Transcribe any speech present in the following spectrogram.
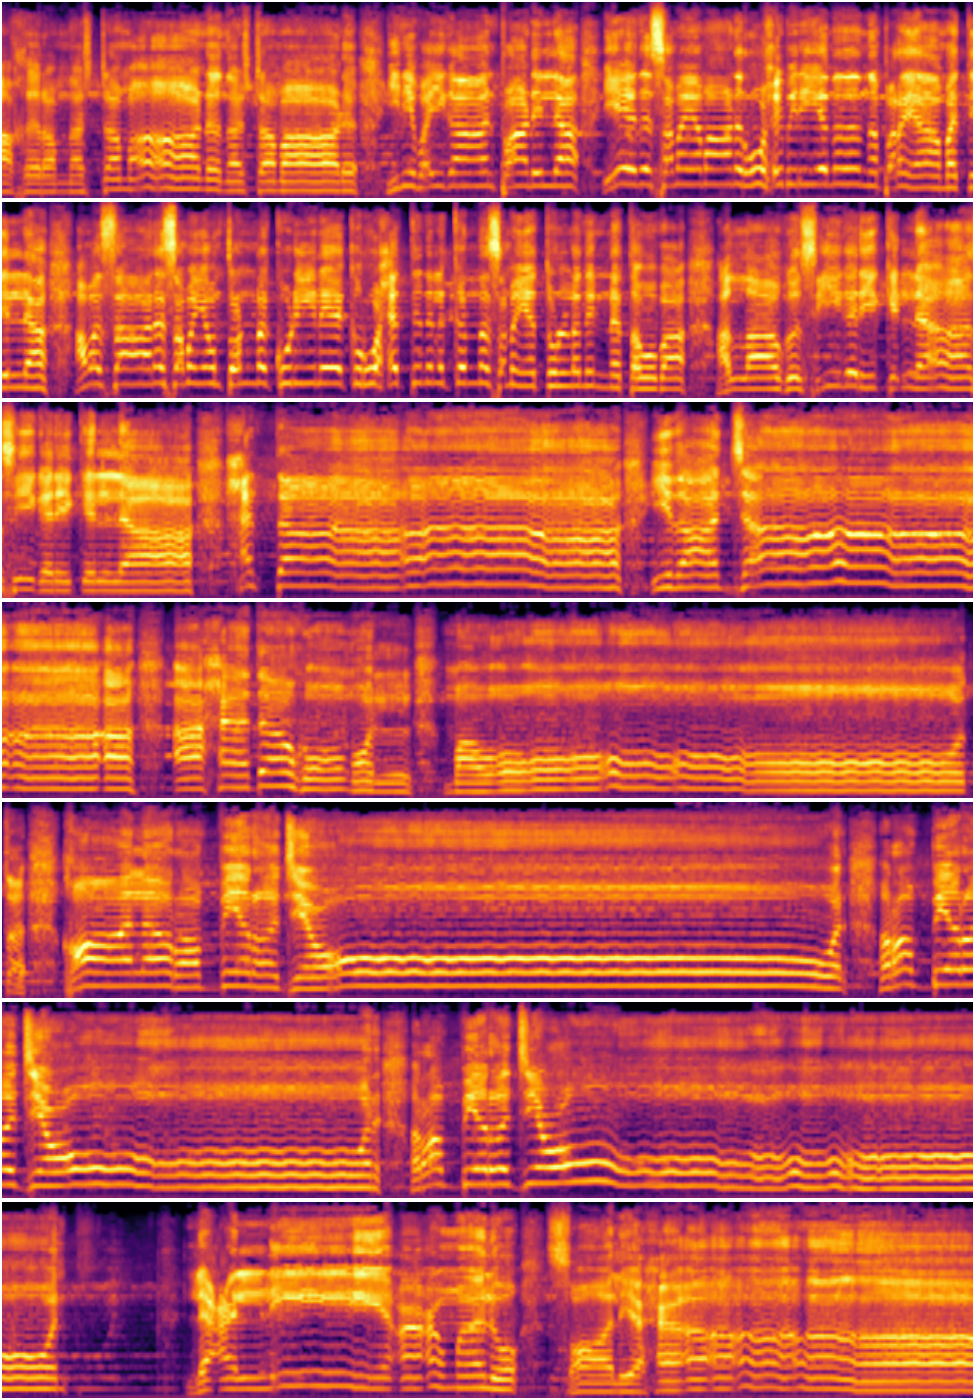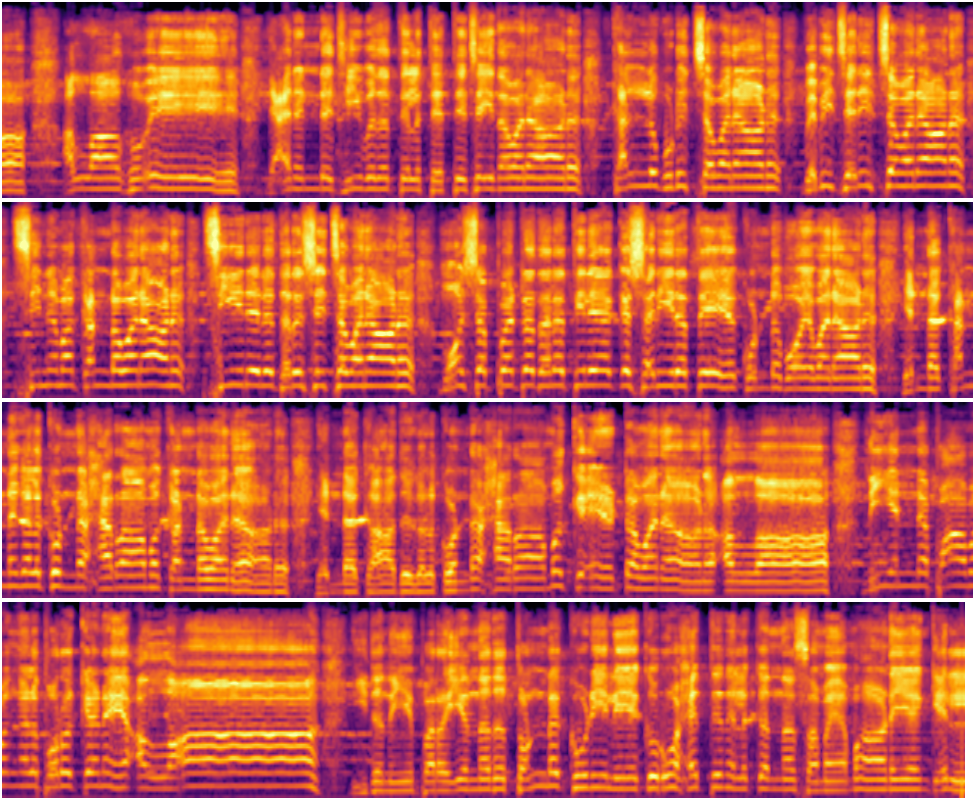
ആഹ്റം നഷ്ടമാണ് നഷ്ടമാണ്. ഇനി വൈകാൻ പാടില്ല. ഏത് സമയമാണ് റൂഹ് പിരിയുന്നതെന്ന് പറയാൻ പറ്റില്ല. അവസാന സമയം തൊണ്ടക്കുടിയിലേക്ക് റൂഹത്തി നിൽക്കുന്ന സമയത്തുള്ള നിന്നെ തൗബ അള്ളാഹു സ്വീകരിക്കില്ല സ്വീകരിക്കില്ല ഹത്താ إذا جاء أحدهم الموت قال رب ارجعون رب ارجعون رب ارجعون. لعلي أعمل صالحا. അള്ളാഹുവേ ഞാൻ എന്റെ ജീവിതത്തിൽ തെറ്റ് ചെയ്തവനാണ് കല്ല് കുടിച്ചവനാണ് വ്യഭിചരിച്ചവനാണ് സിനിമ കണ്ടവനാണ് സീരിയൽ ദർശിച്ചവനാണ് മോശപ്പെട്ട തലത്തിലേക്ക് ശരീരത്തെ കൊണ്ടുപോയവനാണ് എന്റെ കണ്ണുകൾ കൊണ്ട് ഹറാമ് കണ്ടവനാണ് എന്റെ കാതുകൾ കൊണ്ട് ഹറാമ് കേട്ടവനാണ് അല്ലാ നീ എന്റെ പാപങ്ങൾ പൊറുക്കണേ അല്ലാ ഇത് നീ പറയുന്നത് തൊണ്ടക്കുഴിയിലേക്ക് റൂഹത്ത് നിൽക്കുന്ന സമയമാണ് എങ്കിൽ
